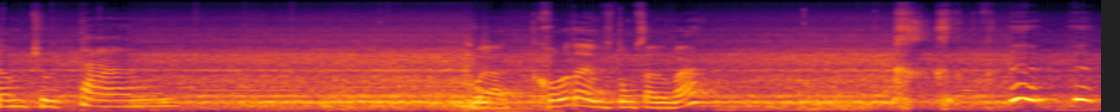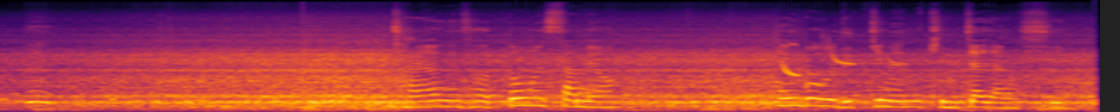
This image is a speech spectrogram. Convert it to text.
너무 좋다. 뭐야, 걸어다니면서 똥 싸는 거야? 자연에서 똥을 싸며 행복을 느끼는 김짜장 씨.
